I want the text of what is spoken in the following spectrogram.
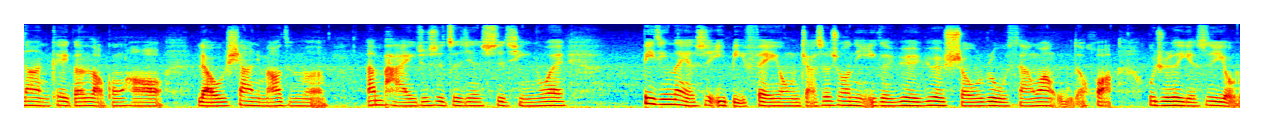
那你可以跟老公好好聊一下，你们要怎么安排，就是这件事情，因为。毕竟那也是一笔费用。假设说你一个月月收入三万五的话，我觉得也是有，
